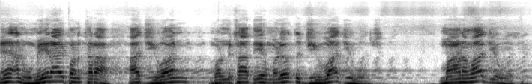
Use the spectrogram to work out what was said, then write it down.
હે? અને ઉમેરાય પણ ખરા. આ જીવન મનખા દેહ મળ્યો તો જીવવા જેવો છે. માણવા જેવો છે.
